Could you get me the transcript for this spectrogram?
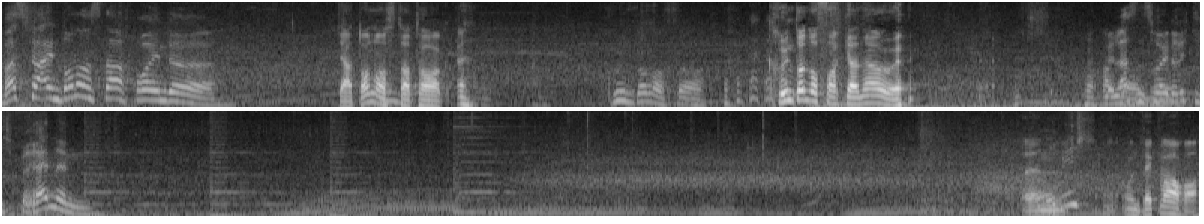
Was für ein Donnerstag, Freunde. Der Donnerstag. Grünen Donnerstag. Grünen Donnerstag, genau. Wir lassen es heute richtig brennen. Ähm, und weg war er.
